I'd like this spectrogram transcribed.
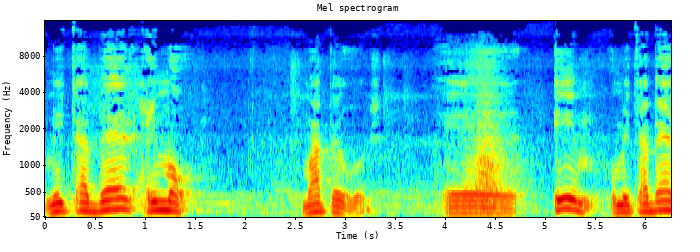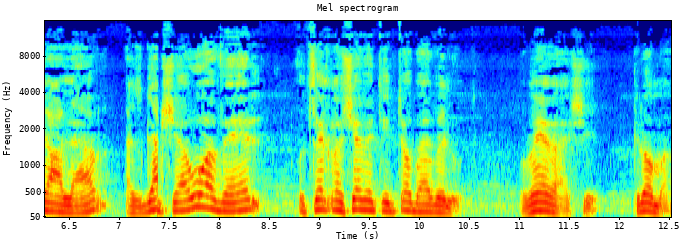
מתאבל עמו. מה פירוש? אה, אם הוא מתאבל עליו, אז גם כשהוא אבל, הוא צריך לשבת איתו באבלות. אומר רש"י, כלומר,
